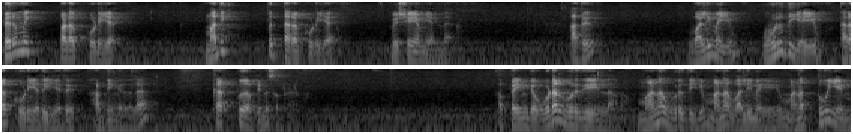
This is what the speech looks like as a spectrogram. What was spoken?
பெருமைப்படக்கூடிய மதிப்பு தரக்கூடிய விஷயம் என்ன? அது வலிமையும் உறுதியையும் தரக்கூடியது எது அப்படிங்கிறதுல கற்பு அப்படின்னு சொல்கிறார் அப்போ இங்கே உடல் உறுதி இல்லாமல் மன உறுதியும் மன வலிமையையும் மன தூயையும்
